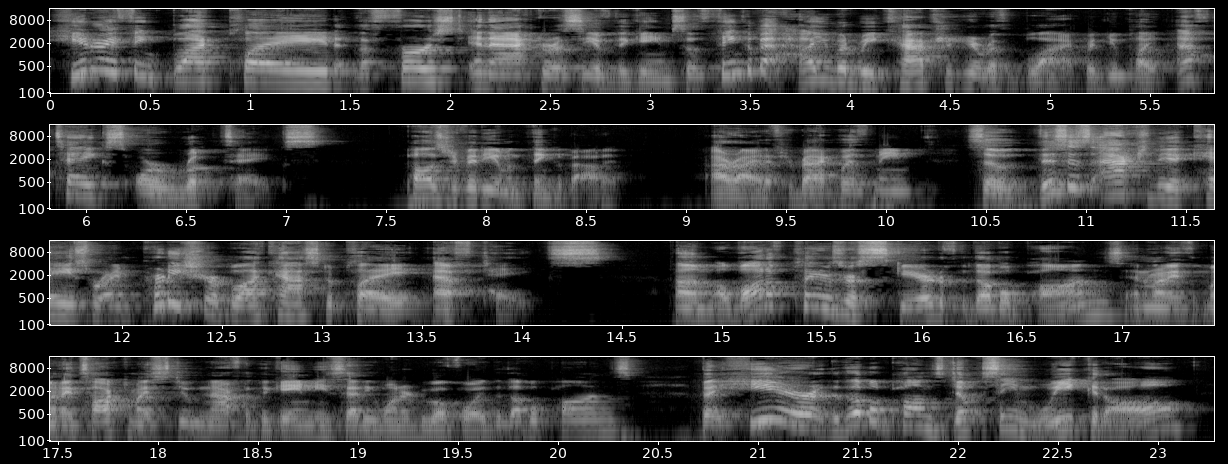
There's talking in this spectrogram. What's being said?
here I think black played the first inaccuracy of the game. So think about how you would recapture here with black. Would you play f takes or rook takes? Pause your video and think about it. Alright, if you're back with me. So this is actually a case where I'm pretty sure black has to play f takes. Um, a lot of players are scared of the double pawns, and when I, when I talked to my student after the game, he said he wanted to avoid the double pawns. But here, the double pawns don't seem weak at all,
